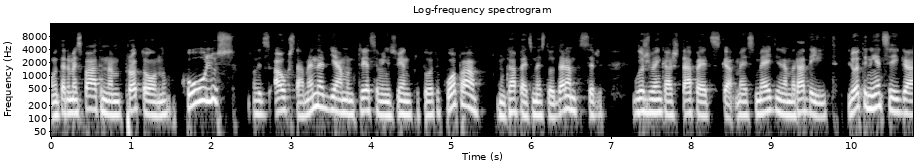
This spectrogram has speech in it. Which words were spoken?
Un tad mēs pātrinam protonu kūļus līdz augstām enerģijām un triecam viņus vienu pret otru kopā. Un kāpēc mēs to darām? Tas ir gluži vienkārši tāpēc, ka mēs mēģinām radīt ļoti niecīgā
